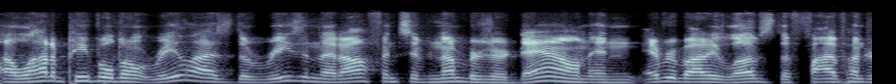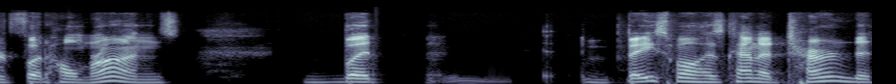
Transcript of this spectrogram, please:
a lot of people don't realize the reason that offensive numbers are down and everybody loves the 500 foot home runs but baseball has kind of turned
